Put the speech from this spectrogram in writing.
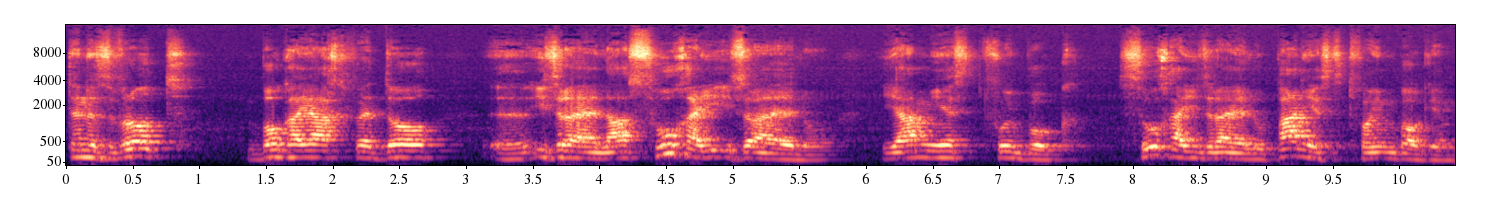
ten zwrot Boga Jahwe do y, Izraela? Słuchaj Izraelu, jam jest Twój Bóg. Słuchaj Izraelu, Pan jest Twoim Bogiem.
